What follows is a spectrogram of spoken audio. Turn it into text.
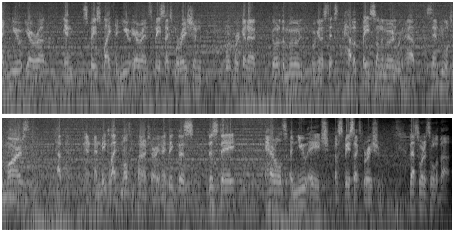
a new era in space flight, a new era in space exploration. We're, we're gonna go to the moon. We're gonna have a base on the moon. We're gonna have send people to Mars, have and, and make life multiplanetary. And I think this this day heralds a new age of space exploration. That's what it's all about.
